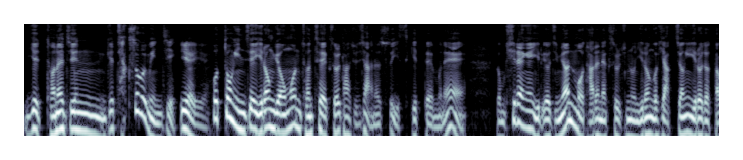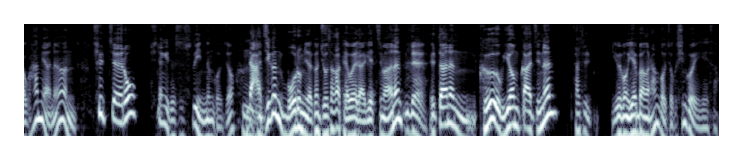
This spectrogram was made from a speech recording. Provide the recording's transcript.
이게 전해진 게 착수금인지 예, 예. 보통 이제 이런 경우는 전체 액수를 다 주지 않을 수 있기 때문에 그럼 실행에 이뤄지면 뭐 다른 액수를 주는 이런 것이 약정이 이루어졌다고 하면은 실제로 실행이 됐을 수도 있는 거죠. 근데 음. 아직은 모릅니다. 그건 조사가 되어야 알겠지만은 네. 일단은 그 위험까지는 사실 예방을 한 거죠. 그 신고에 의해서.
